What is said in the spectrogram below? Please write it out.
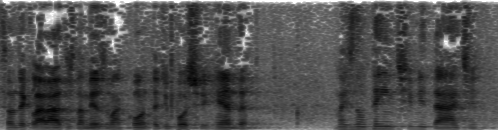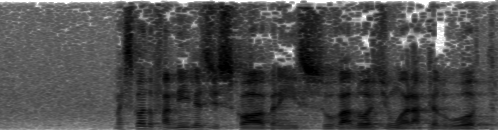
são declarados na mesma conta de imposto de renda, mas não tem intimidade. Mas quando famílias descobrem isso, o valor de um orar pelo outro,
